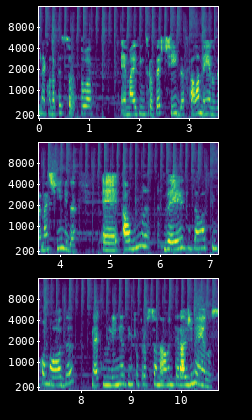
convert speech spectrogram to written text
né, quando a pessoa é mais introvertida, fala menos, é mais tímida, é, algumas vezes ela se incomoda né, com linhas em que o profissional interage menos.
